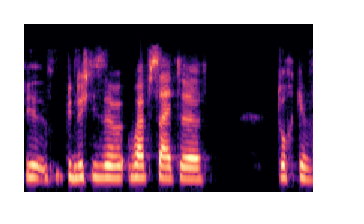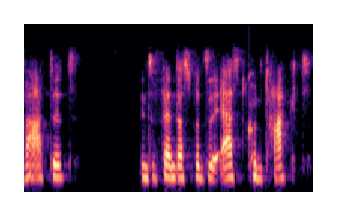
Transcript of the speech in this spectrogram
die, bin durch diese Webseite durchgewartet. Insofern, das war zuerst Kontakt.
